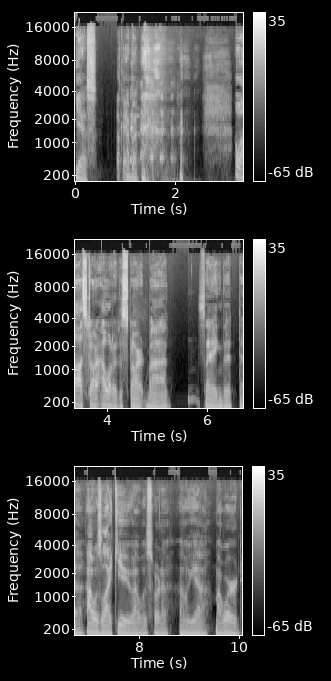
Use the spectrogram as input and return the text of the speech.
Yes. Okay. well, I start. I wanted to start by saying that uh, I was like you. I was sort of, oh yeah, my word.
